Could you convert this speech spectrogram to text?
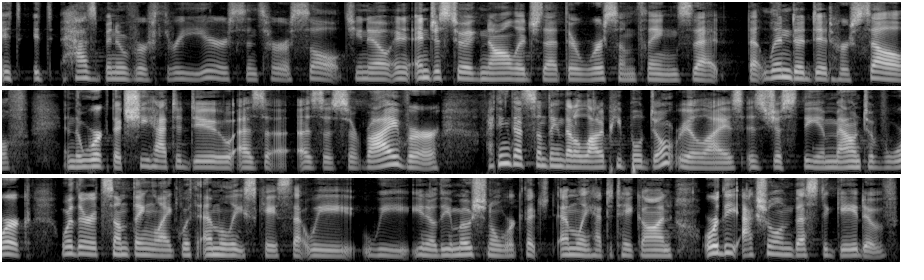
it, it has been over three years since her assault, you know, and, and just to acknowledge that there were some things that, that Linda did herself and the work that she had to do as a, as a survivor, I think that's something that a lot of people don't realize is just the amount of work, whether it's something like with Emily's case that we, we you know, the emotional work that Emily had to take on, or the actual investigative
